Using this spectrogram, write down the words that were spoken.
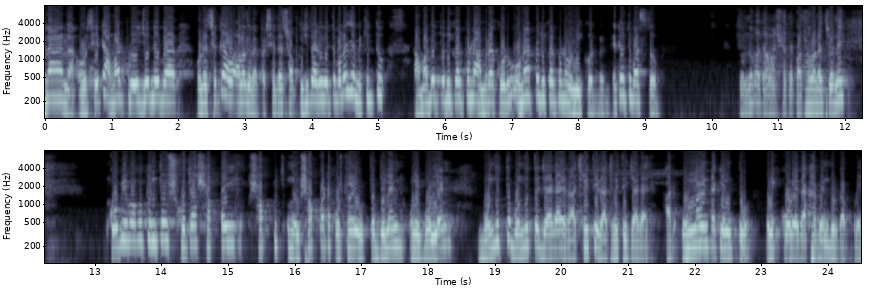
না না ও সেটা আমার প্রয়োজনে বা ওনার সেটা আলাদা ব্যাপার। সেটা সবকিছু তো আর এতে বলা যায় না কিন্তু আমাদের পরিকল্পনা আমরা করব ওনার পরিকল্পনা উনি করবেন। এটাই তো বাস্তব। ধন্যবাদ আমার সাথে কথা বলার জন্য। কবিবাবু কিন্তু সোজা সবটাই সব সব কটা প্রশ্নের উত্তর দিলেন, উনি বললেন, বন্ধুত্ব বন্ধুত্বের জায়গায়, রাজনীতি রাজনীতির জায়গায়। আর উন্নয়নটা কিন্তু উনি করে দেখাবেন দুর্গাপুরে।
